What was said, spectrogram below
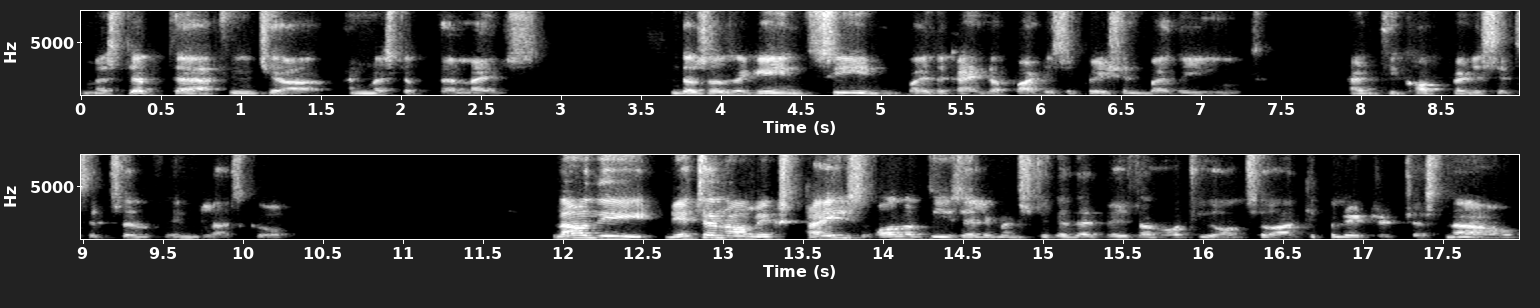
messed up their future and messed up their lives. And this was again seen by the kind of participation by the youth at the COP26 itself in Glasgow. Now the naturenomics ties all of these elements together based on what you also articulated just now.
